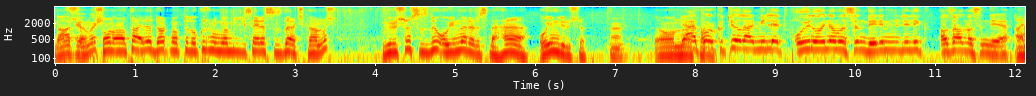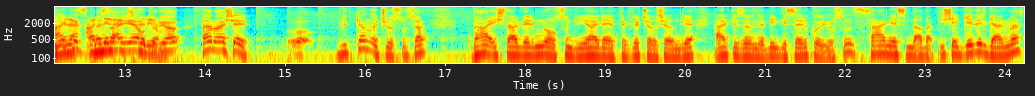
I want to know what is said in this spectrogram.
Ne yapıyormuş? Son 6 ayda 4.9 milyon bilgisayara sızdığı açıklanmış. Virüsün sızdığı oyunlar arasında. Ha, oyun virüsü. Ondan Ya sonra- korkutuyorlar millet oyun oynamasın, verimlilik azalmasın diye. Anneler- Herkes anneler mesaiye oturuyor. Hemen şey, o, dükkan açıyorsun sen. Daha işler verimli olsun, dünya ile entegre çalışalım diye herkesin önüne bilgisayarı koyuyorsun. Saniyesinde adam işe gelir gelmez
